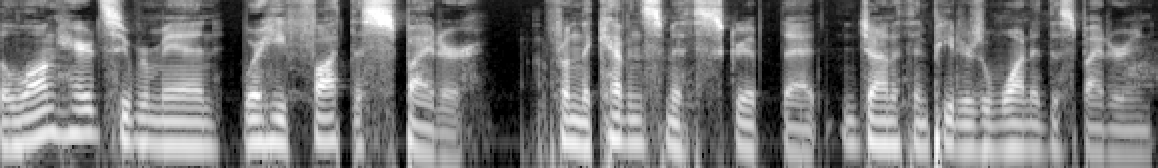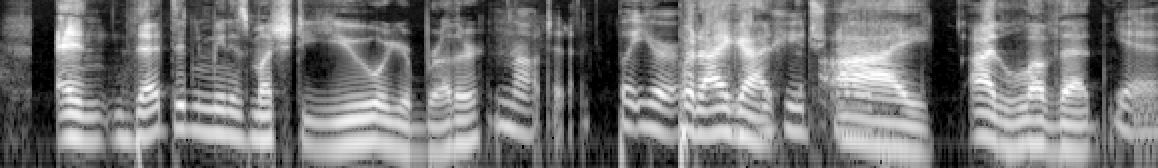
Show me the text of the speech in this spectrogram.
The long haired Superman where he fought the spider from the Kevin Smith script that Jonathan Peters wanted the spider in. And that didn't mean as much to you or your brother. No, it didn't. But you're. But I got a huge. nerd. I I love that. Yeah.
